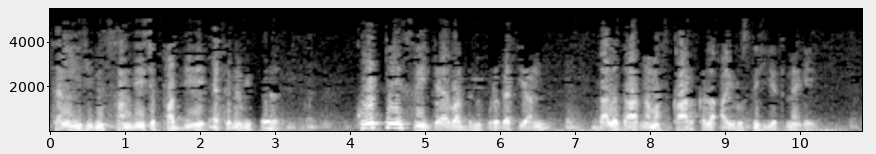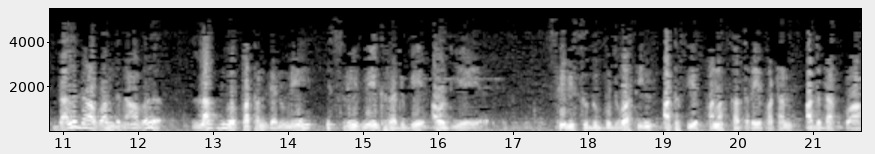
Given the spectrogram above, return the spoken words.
සැලලිහිණි සංදේශ පද්‍යයේ ඇසෙන විට කෝට්ටේ ශ්‍රී ජයවර්ධනපුර වැසියන් දලදා নমස්කාර කළ අයුරු සිහියට නැගේ. දලදා වන්දනාව ලක්දිව පටන් ගැනුනේ ශ්‍රී මේඝ රජුගේ අවධියේය. සිරිසුදු බුදුවසින් 854 පටන් අද දක්වා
